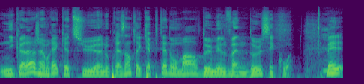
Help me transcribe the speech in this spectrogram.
Nicolas, j'aimerais que tu euh, nous présentes le Capitaine Omar 2022. C'est quoi? Ben,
